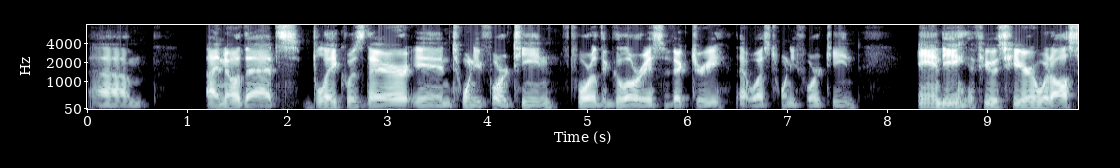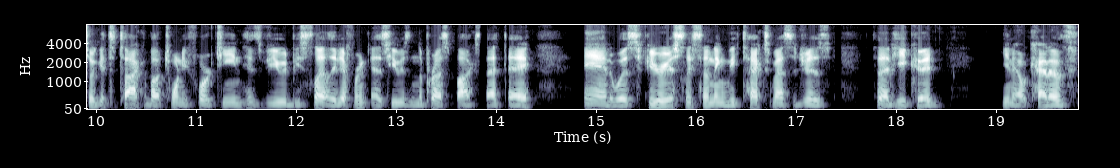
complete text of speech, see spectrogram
Um, I know that Blake was there in 2014 for the glorious victory that was 2014. Andy, if he was here, would also get to talk about 2014. His view would be slightly different as he was in the press box that day and was furiously sending me text messages so that he could, you know, kind of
